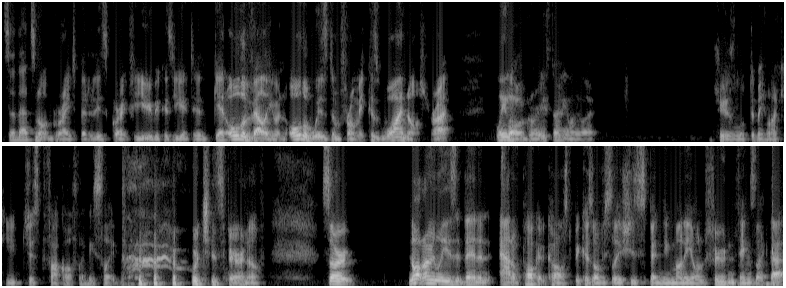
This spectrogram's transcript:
So that's not great, but it is great for you because you get to get all the value and all the wisdom from me. Because why not, right? Lilo agrees, don't you, Lilo? She just looked at me like, you just fuck off, let me sleep, which is fair enough. So, not only is it then an out of pocket cost because obviously she's spending money on food and things like that,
